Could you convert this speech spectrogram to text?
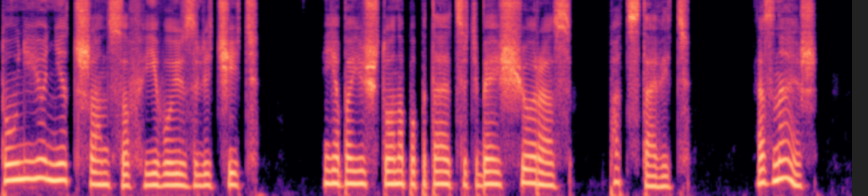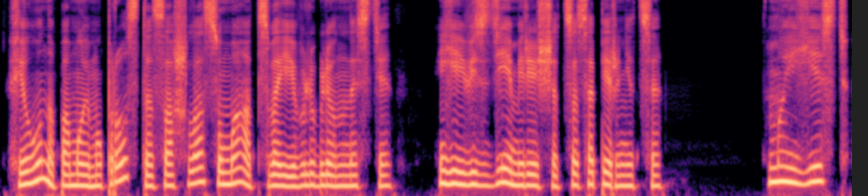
то у нее нет шансов его излечить. Я боюсь, что она попытается тебя еще раз подставить. А знаешь, Фиона, по-моему, просто сошла с ума от своей влюбленности. Ей везде мерещатся соперницы. Мы и есть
